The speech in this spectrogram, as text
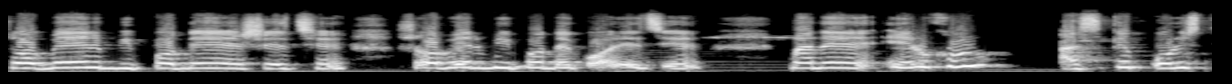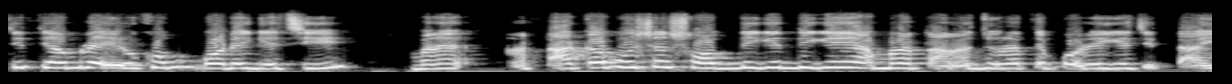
সবের বিপদে এসেছে, সবের বিপদে করেছে। মানে এরকম আজকে পরিস্থিতি আমরা এরকম পড়ে গেছি। মানে টাকা পয়সা সব দিকের দিকে আমরা টানা জোড়াতে পড়ে গেছি। তাই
